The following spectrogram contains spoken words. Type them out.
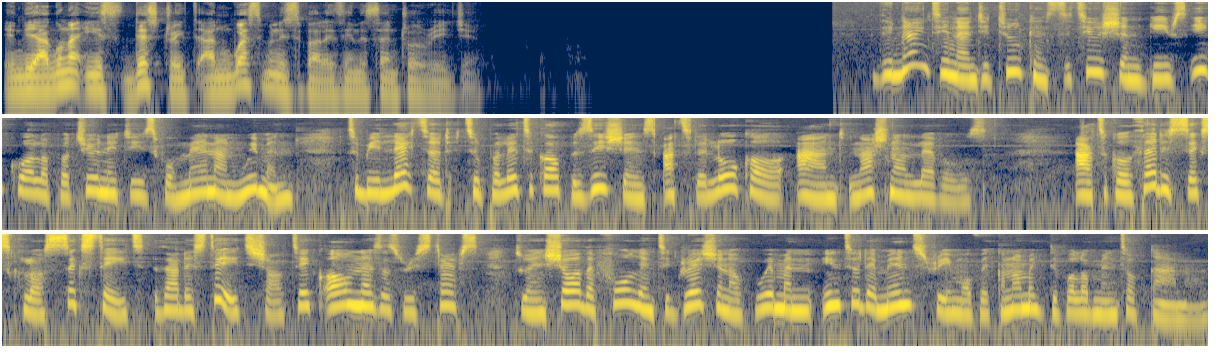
in the Agona East District and West Municipality in the Central Region. The 1992 Constitution gives equal opportunities for men and women to be elected to political positions at the local and national levels. Article 36, Clause 6 states that the state shall take all necessary steps to ensure the full integration of women into the mainstream of economic development of Ghana.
